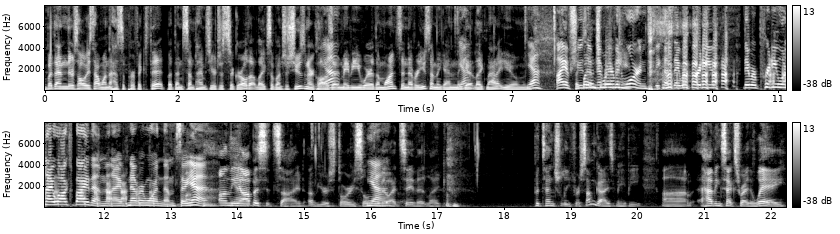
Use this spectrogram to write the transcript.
But then there's always that one that has the perfect fit. But then sometimes you're just a girl that likes a bunch of shoes in her closet Yeah. and maybe you wear them once and never use them again. And they Yeah. get like mad at you. And- Yeah, I have shoes why I've never wear even me? worn because they were pretty. they were pretty when I walked by them, and I've never worn them. So yeah, On the Yeah. opposite side of your story, Sylvia, Yeah. though, I'd say that like potentially for some guys, maybe uh, having sex right away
